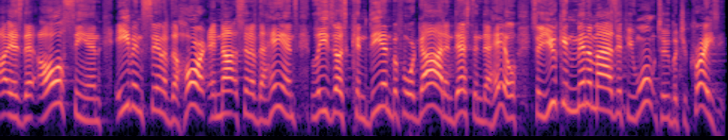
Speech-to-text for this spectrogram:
uh, is that all sin, even sin of the heart and not sin of the hands, leaves us condemned before God and destined to hell. So you can minimize if you want to, but you're crazy.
